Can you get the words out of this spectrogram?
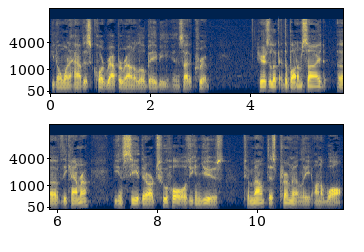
You don't want to have this cord wrap around a little baby inside a crib. Here's a look at the bottom side of the camera. You can see there are two holes you can use to mount this permanently on a wall.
